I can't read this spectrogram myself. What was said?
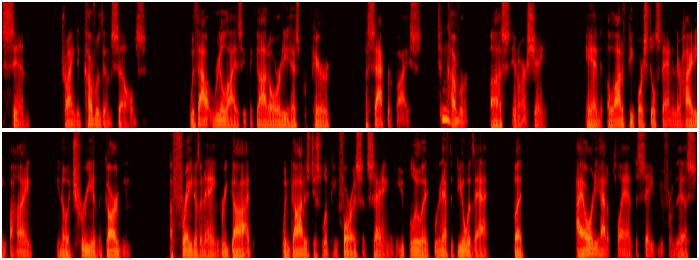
sin, trying to cover themselves without realizing that God already has prepared a sacrifice to Mhm. cover us in our shame. And a lot of people are still standing there hiding behind, you know, a tree in the garden, afraid of an angry God, when God is just looking for us and saying, You blew it. We're going to have to deal with that. But I already had a plan to save you from this.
